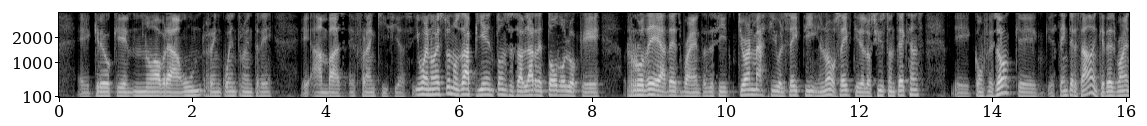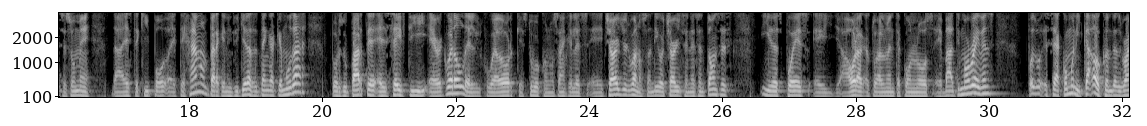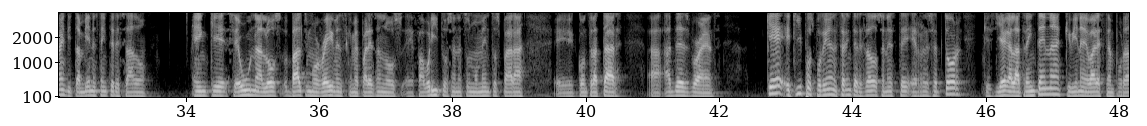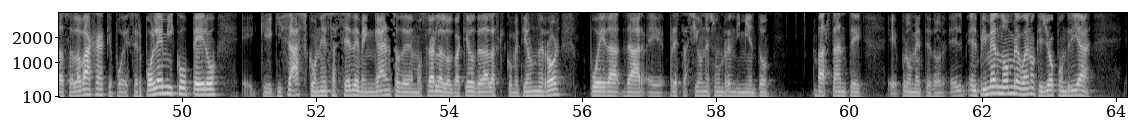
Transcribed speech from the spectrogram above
creo que no habrá un reencuentro entre eh, ambas eh, franquicias. Y bueno, esto nos da pie entonces a hablar de todo lo que rodea a Des Bryant, es decir, John Matthew, el safety, el nuevo safety de los Houston Texans, eh, confesó que, está interesado en que Des Bryant se sume a este equipo tejano para que ni siquiera se tenga que mudar. Por su parte, el safety Eric Weddle, el jugador que estuvo con Los Ángeles Chargers, bueno, San Diego Chargers en ese entonces, y después, ahora actualmente con los Baltimore Ravens, pues se ha comunicado con Des Bryant y también está interesado en que se una a los Baltimore Ravens, que me parecen los eh, favoritos en estos momentos para eh, contratar a, Des Bryant. ¿Qué equipos podrían estar interesados en este receptor que llega a la treintena, que viene de varias temporadas a la baja, que puede ser polémico, pero eh, que quizás con esa sed de venganza o de demostrarle a los vaqueros de Dallas que cometieron un error, pueda dar prestaciones, un rendimiento bastante eh, prometedor. El, primer nombre, bueno, que yo pondría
